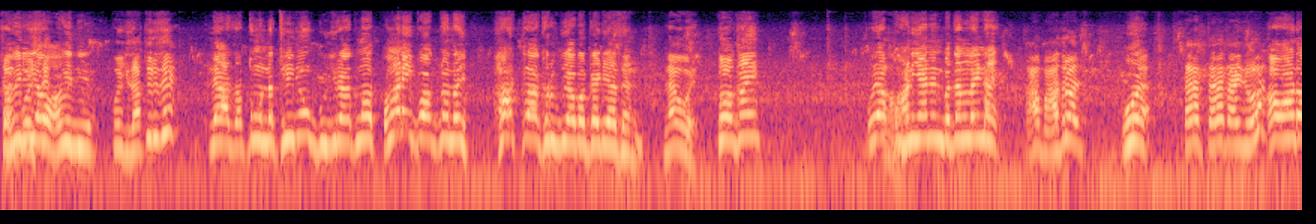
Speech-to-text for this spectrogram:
ચમ હવેલી આવો હવેલી. કોઈ જાતું નથી? અલ્યા જતું નથી રહ્યું. ગુજરાતમાં પાણી પોકતો નહીં. સાત લાખ રૂપિયા બગાડ્યા છે ના. હોય. તો કઈ? ઓલા ભાણિયાને બધાને લઈને આ ભાદરો ઓય. તરત તરત આવી દો આ વાંડો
